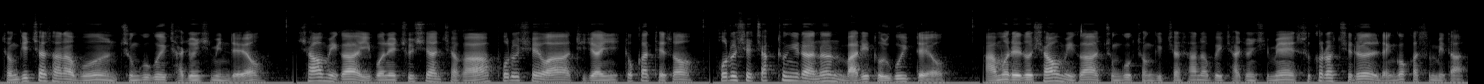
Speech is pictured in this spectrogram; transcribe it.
전기차 산업은 중국의 자존심인데요. 샤오미가 이번에 출시한 차가 포르쉐와 디자인이 똑같아서 포르쉐 짝퉁이라는 말이 돌고 있대요. 아무래도 샤오미가 중국 전기차 산업의 자존심에 스크러치를 낸 것 같습니다.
